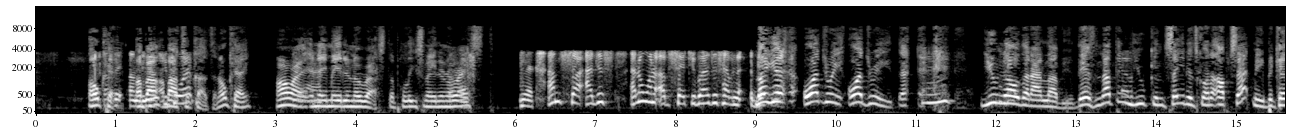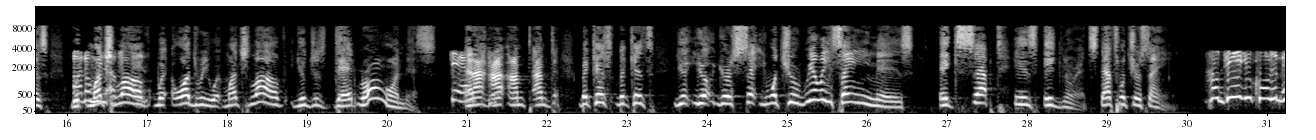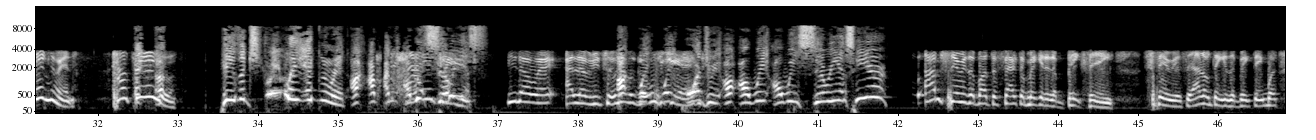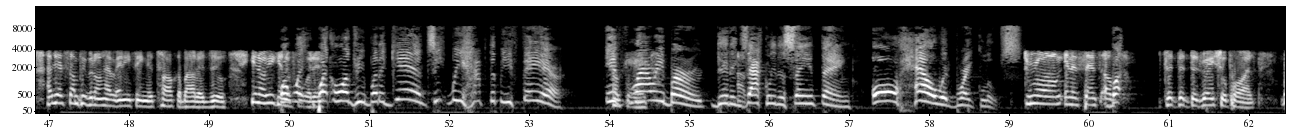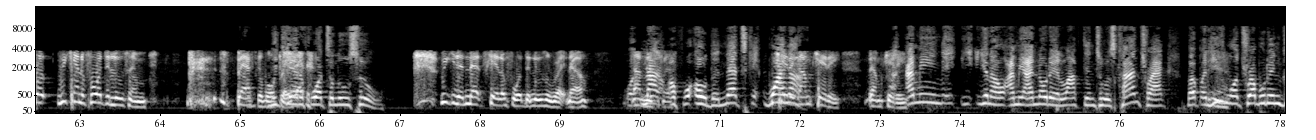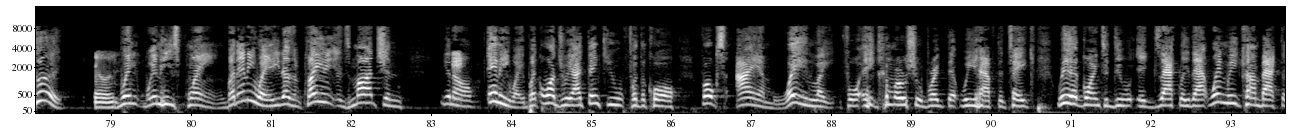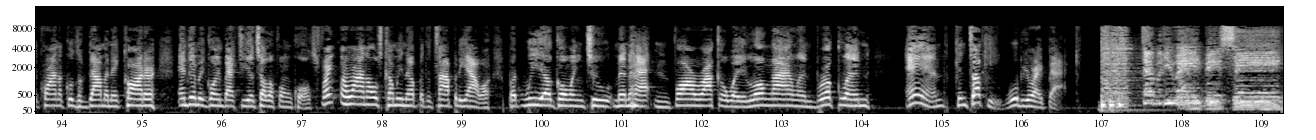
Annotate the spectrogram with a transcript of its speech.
Okay, Um, the about news about your cousin. Okay, all right, and they made an arrest. The police made an arrest. Yeah, I'm sorry. I just I don't want to upset you, but I just have an. No, you Audrey, Audrey, that, Mm-hmm. You know that I love you. There's nothing you can say that's going to upset me because with much love, with Audrey, with much love, you're just dead wrong on this. Yeah. And I, I, I'm, I'm, because because you, you're you're say, what you're really saying is accept his ignorance. That's what you're saying. How dare you call him ignorant? How dare uh, you? He's extremely ignorant. I, I, I mean, are we serious? You know what? I love you too. Uh, Have a good wait, weekend. wait, Audrey, are, are we are we serious here? I'm serious about the fact of making it a big thing. Seriously, I don't think it's a big thing, but I guess some people don't have anything to talk about or do. You know, he can But, afford wait, it. but Audrey, but again, see, we have to be fair. If Okay. Larry Bird did exactly the same thing, all hell would break loose. Strong in a sense of the, the, the racial part, but we can't afford to lose him. Basketball We player. can't afford to lose who? We the Nets can't afford to lose him right now. Well, I'm not afford, oh, the Nets can't. Why kidding, not? I'm kidding. I'm kidding. I mean, you know, I mean, I know they're locked into his contract, but but he's more trouble than good when when he's playing. But anyway, he doesn't play as much, and you know, anyway. But Audrey, I thank you for the call, folks. I am way late for a commercial break that we have to take. We are going to do exactly that when we come back. The Chronicles of Dominic Carter, and then we're going back to your telephone calls. Frank Morano's coming up at the top of the hour, but we are going to Manhattan, Far Rockaway, Long Island, Brooklyn, and Kentucky. We'll be right back. WABC.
